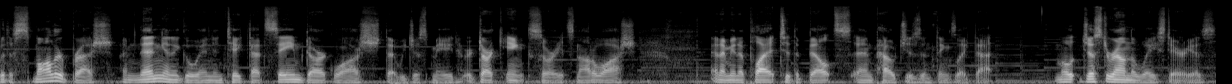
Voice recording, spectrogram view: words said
With a smaller brush, I'm then going to go in and take that same dark wash that we just made, or dark ink, sorry, it's not a wash, and I'm going to apply it to the belts and pouches and things like that, just around the waist areas.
